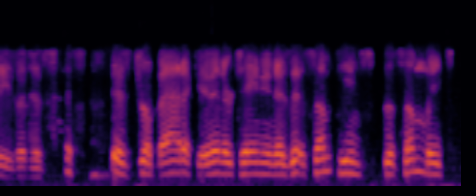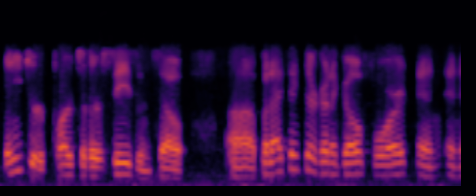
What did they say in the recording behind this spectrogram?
season is is, is dramatic and entertaining as some teams, some leagues, major parts of their season. So, uh, but I think they're going to go for it and, and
